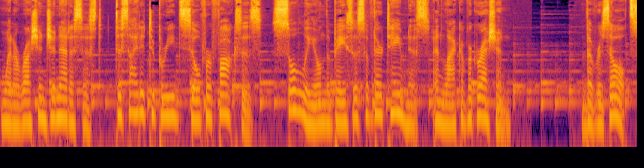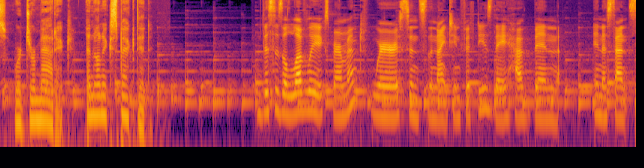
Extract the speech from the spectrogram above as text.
when a Russian geneticist decided to breed silver foxes solely on the basis of their tameness and lack of aggression. The results were dramatic and unexpected. this is a lovely experiment where since the 1950s they have been in a sense,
